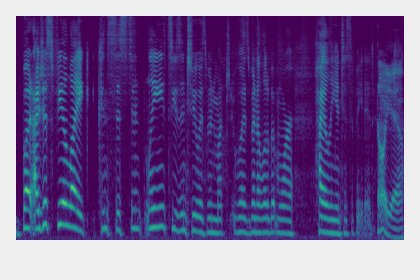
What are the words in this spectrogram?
but I just feel like consistently, season two has been much has been a little bit more highly anticipated. oh yeah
